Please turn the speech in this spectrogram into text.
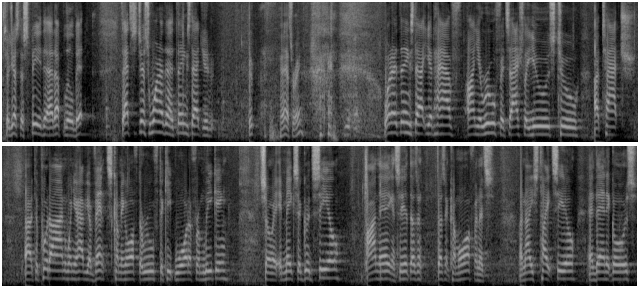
So just to speed that up a little bit, that's just one of the things that you'd, that's right. One of the things that you'd have on your roof, it's actually used to attach, uh, to put on when you have your vents coming off the roof to keep water from leaking. So it it makes a good seal on there. You can see it doesn't, doesn't come off, and it's a nice tight seal. And then it goes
